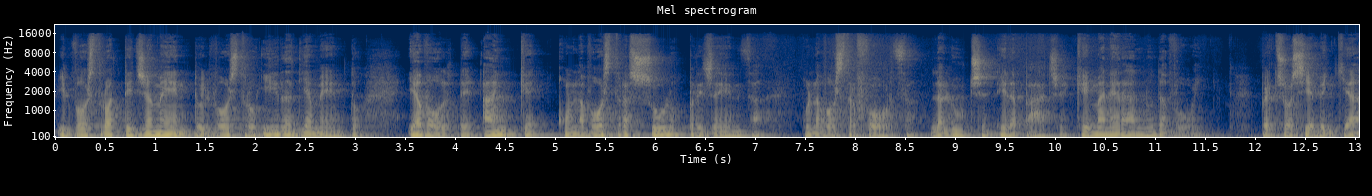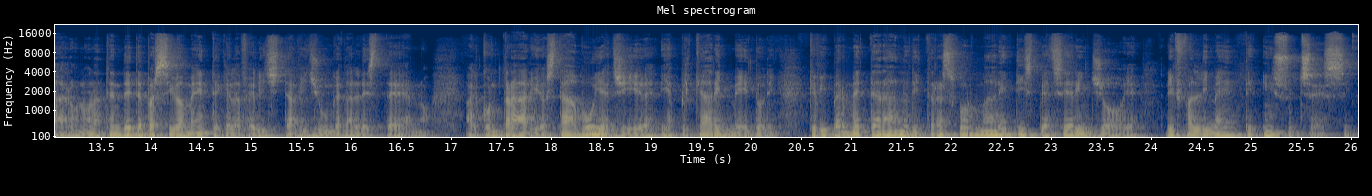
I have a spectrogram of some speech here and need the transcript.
il vostro atteggiamento, il vostro irradiamento e a volte anche con la vostra solo presenza con la vostra forza, la luce e la pace che emaneranno da voi. Perciò sia ben chiaro, non attendete passivamente che la felicità vi giunga dall'esterno, al contrario sta a voi agire e applicare i metodi che vi permetteranno di trasformare i dispiaceri in gioie, i fallimenti in successi.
